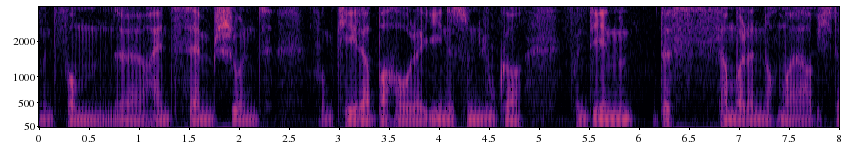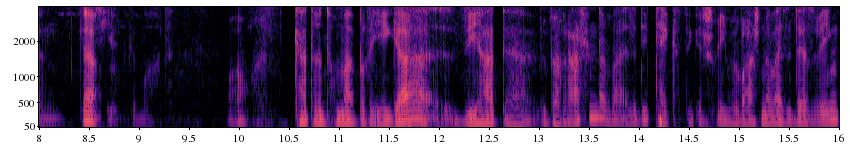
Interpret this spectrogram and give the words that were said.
und vom äh, Heinz Semsch und vom Kederbacher oder Ines und Luca. Von denen, das haben wir dann nochmal, habe ich dann Ja. gezielt gemacht. Wow. Katrin Thoma-Breger. Sie hat äh, überraschenderweise die Texte geschrieben. Überraschenderweise deswegen,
